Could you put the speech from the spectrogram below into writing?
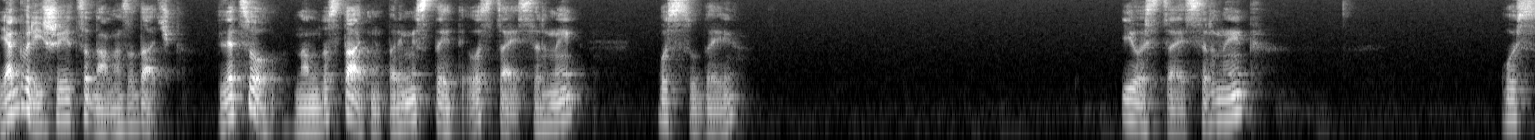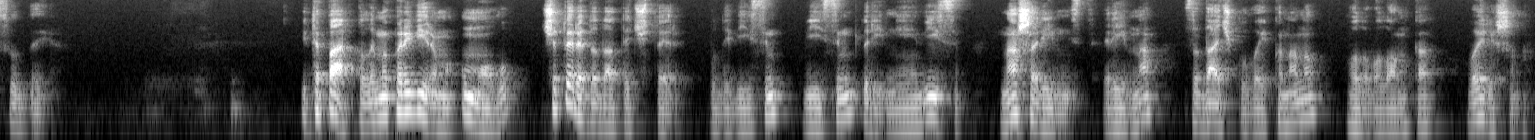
Як вирішується дана задачка? Для цього нам достатньо перемістити ось цей сірник ось сюди. І ось цей сірник ось сюди. І тепер, коли ми перевіримо умову, 4 додати 4 буде 8, 8 дорівнює 8. Наша рівність рівна. Задачку виконано, головоломка вирішена.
